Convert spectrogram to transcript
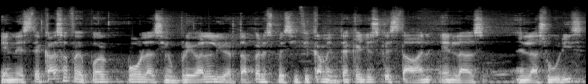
en este caso fue por población privada de la libertad, pero específicamente aquellos que estaban en las, en las URIs.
